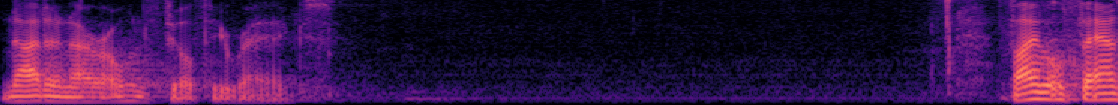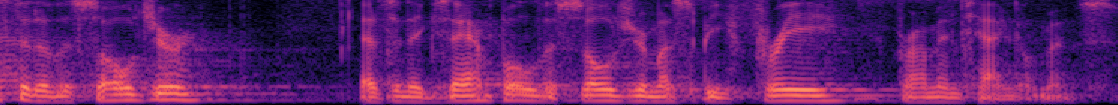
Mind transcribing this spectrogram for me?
not in our own filthy rags. Final facet of the soldier as an example, the soldier must be free from entanglements.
